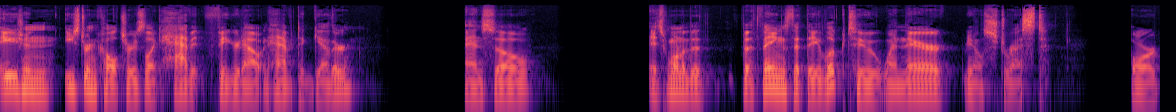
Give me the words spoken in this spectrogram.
Asian Eastern cultures like have it figured out and have it together, and so it's one of the the things that they look to when they're you know stressed or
